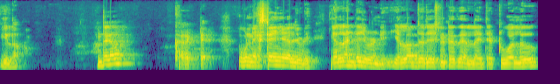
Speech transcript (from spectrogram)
ఇలా. అంతే కదా? కరెక్టే. ఇప్పుడు నెక్స్ట్ ఏం చేయాలి చూడండి ఎల్ అంటే చూడండి. ఎల్ అబ్జర్వ్ చేసినట్టయితే ఎల్ అయితే ట్వెల్వ్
